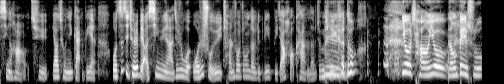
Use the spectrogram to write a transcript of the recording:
信号，去要求你改变。我自己确实比较幸运啊，就是我我是属于传说中的履历比较好看的，就每一个都。又长又能背书，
